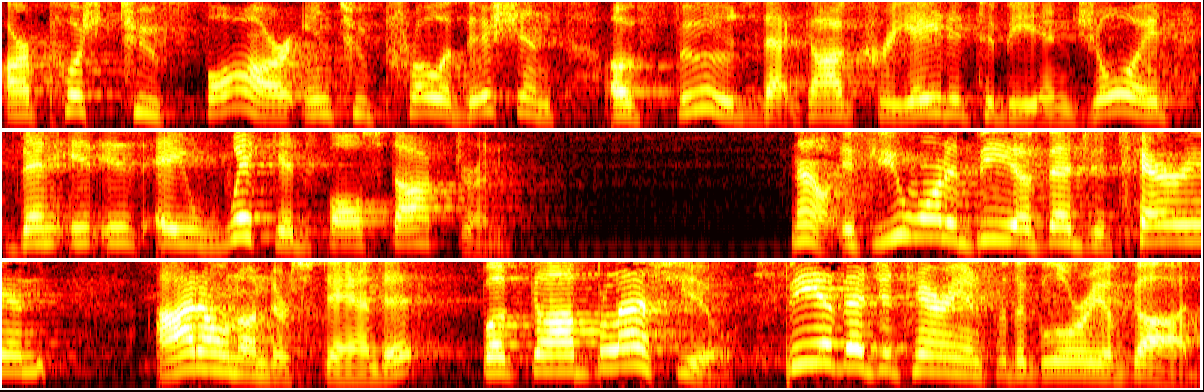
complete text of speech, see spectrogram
are pushed too far into prohibitions of foods that God created to be enjoyed, then it is a wicked false doctrine. Now, if you want to be a vegetarian, I don't understand it but God bless you. Be a vegetarian for the glory of God.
